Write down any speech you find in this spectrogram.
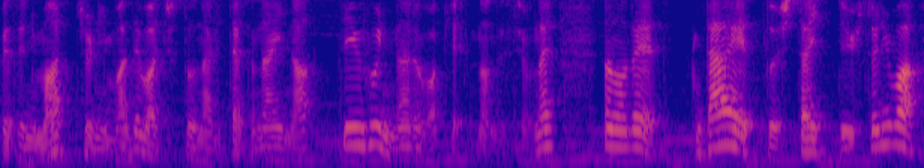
別にマッチョにまではちょっとなりたくないなっていう風にになるわけなんですよね。なのでダイエットしたいっていう人には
